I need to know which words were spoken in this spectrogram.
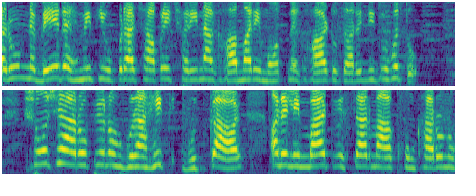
અરુણને બે રહેમીથી ઉપરા છાપરી છરીના ઘા મારી મોતને ઘાટ ઉતારી દીધું હતું. શું છે આરોપીઓનો ગુનાહિત ભૂતકાળ અને લિંબાયત વિસ્તારમાં આ ખૂંખારોનો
